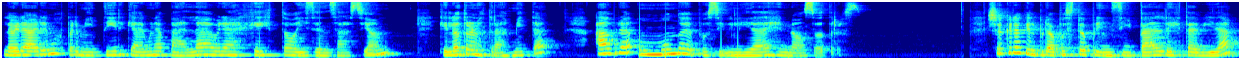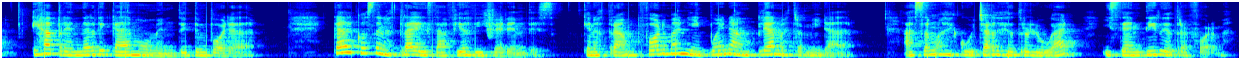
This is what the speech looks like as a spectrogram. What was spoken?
lograremos permitir que alguna palabra, gesto y sensación que el otro nos transmita abra un mundo de posibilidades en nosotros. Yo creo que el propósito principal de esta vida es aprender de cada momento y temporada. Cada cosa nos trae desafíos diferentes que nos transforman y pueden ampliar nuestra mirada, hacernos escuchar desde otro lugar y sentir de otra forma.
